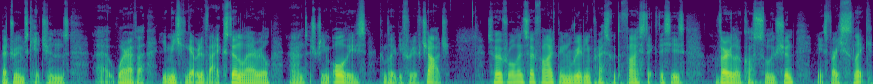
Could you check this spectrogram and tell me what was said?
bedrooms, kitchens, uh, wherever. It means you can get rid of that external aerial and stream all these completely free of charge. So overall then so far I've been really impressed with the Fire Stick. This is a very low cost solution. It's very slick.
